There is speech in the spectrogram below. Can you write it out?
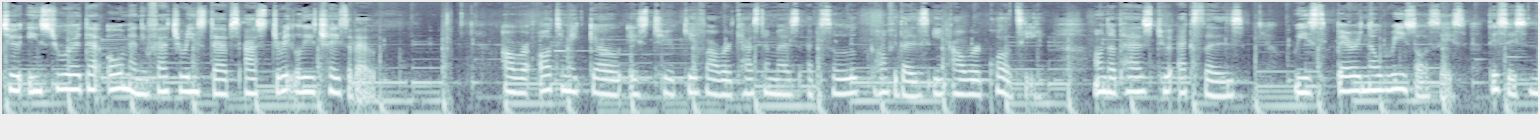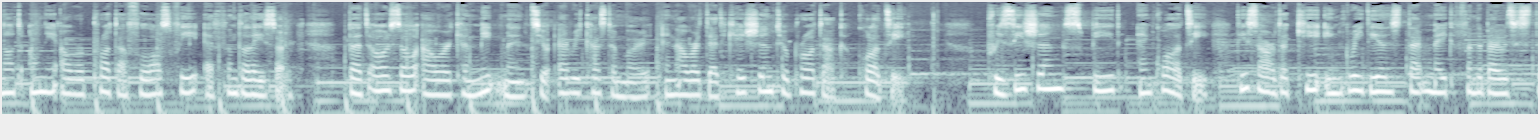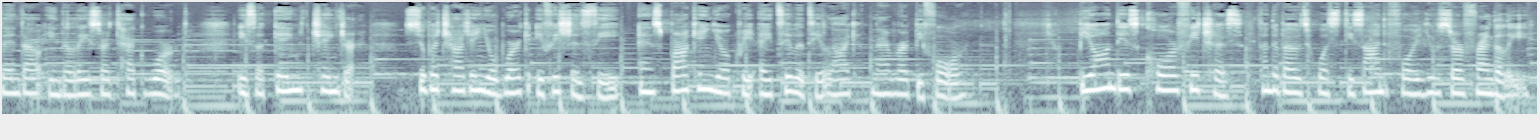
to ensure that all manufacturing steps are strictly traceable. Our ultimate goal is to give our customers absolute confidence in our quality. On the path to excellence, we spare no resources. This is not only our product philosophy at Thunder Laser, but also our commitment to every customer and our dedication to product quality. Precision, speed, and quality. These are the key ingredients that make Thunderbolt stand out in the laser tech world. It's a game changer, supercharging your work efficiency and sparking your creativity like never before. Beyond these core features, Thunderbolt was designed for user friendly.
